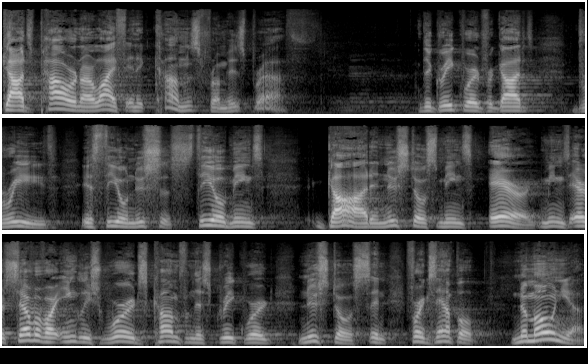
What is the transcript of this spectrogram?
God's power in our life, and it comes from His breath. The Greek word for God breathe is theopneustos. Theo means God, and pneustos means air. Means air. Several of our English words come from this Greek word pneustos. And for example, pneumonia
